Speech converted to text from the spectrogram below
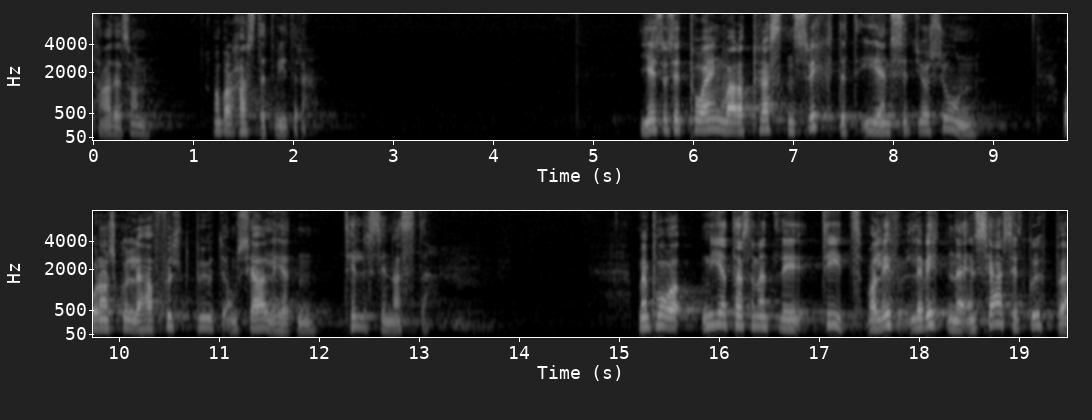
ta det sånn. Han bare hastet videre. Jesus sitt poeng var at presten sviktet i en situasjon hvor han skulle ha fulgt budet om kjærligheten til sin neste. Men på nye testamentlig tid var levittene en særskilt gruppe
